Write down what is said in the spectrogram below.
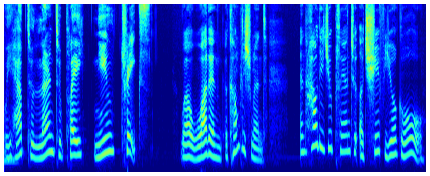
We have to learn to play new tricks. Well, what an accomplishment. And how did you plan to achieve your goal?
